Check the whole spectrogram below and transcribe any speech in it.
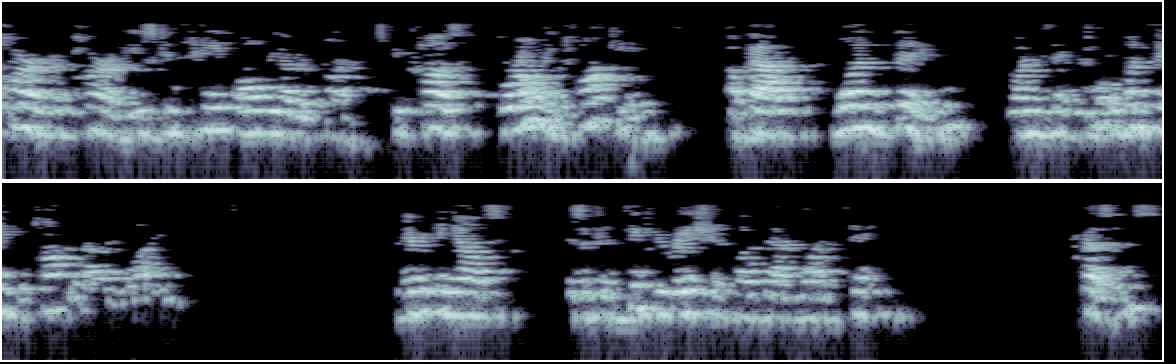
paramis contain all the other paramis because we're only talking about one thing one thing, one thing to talk about in life. And everything else is a configuration of that one thing. Presence.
